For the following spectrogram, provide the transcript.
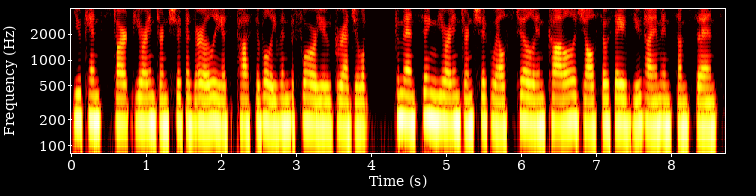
You can start your internship as early as possible, even before you graduate. Commencing your internship while still in college also saves you time in some sense,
